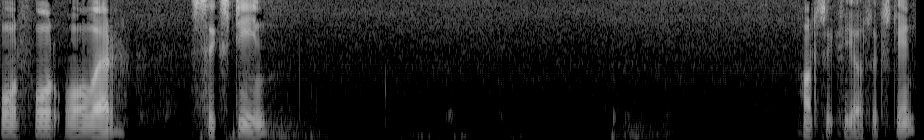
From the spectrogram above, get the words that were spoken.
44 over 16 or 6 here 16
